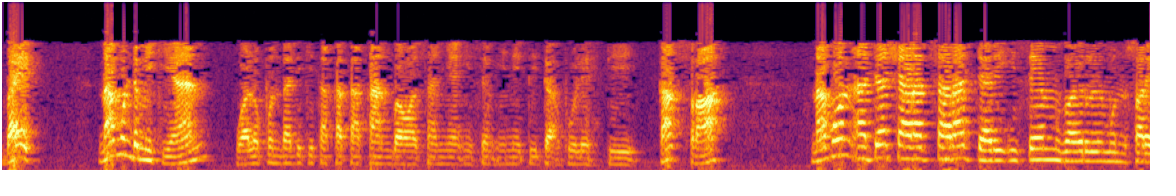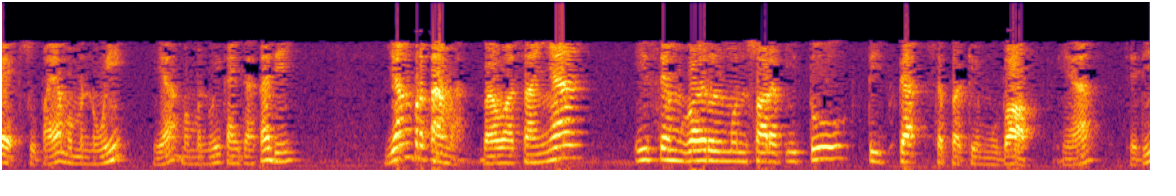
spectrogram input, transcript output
Baik. Namun demikian, walaupun tadi kita katakan bahwasannya isim ini tidak boleh di kasrah, namun ada syarat-syarat dari isim ghairul munsharif supaya memenuhi ya, memenuhi kaidah tadi. Yang pertama, bahwasanya isim ghairul munsharif itu tidak sebagai mudhaf, ya. Jadi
